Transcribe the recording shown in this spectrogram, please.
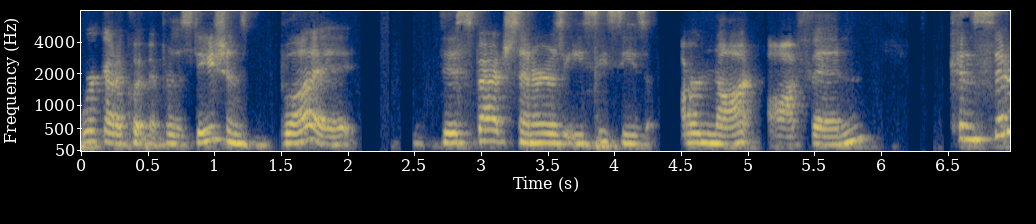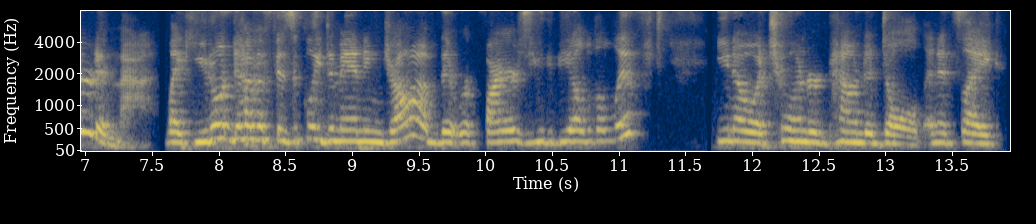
workout equipment for the stations, but dispatch centers, ECCs are not often considered in that. Like you don't have a physically demanding job that requires you to be able to lift, you know, a 200 pound adult. And it's like,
